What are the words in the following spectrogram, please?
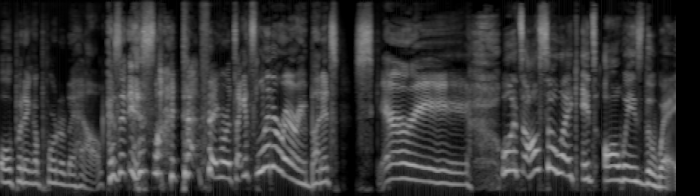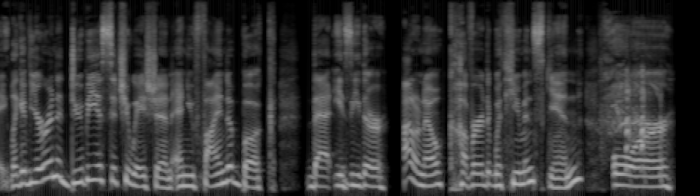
opening a portal to hell because it is like that thing where it's like it's literary but it's scary Well, it's also like it's always the way. Like if you're in a dubious situation and you find a book that is either, I don't know, covered with human skin or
